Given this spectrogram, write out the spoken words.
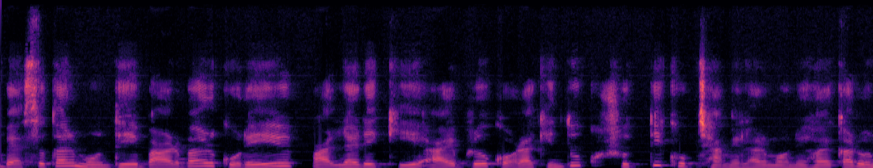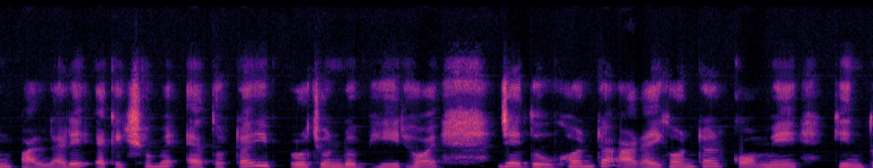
ব্যস্ততার মধ্যে বারবার করে পার্লারে গিয়ে আইব্রো করা কিন্তু সত্যি খুব ঝামেলার মনে হয়। কারণ পার্লারে এক এক সময় এতটাই প্রচণ্ড ভিড় হয় যে দু ঘণ্টা আড়াই ঘণ্টার কমে কিন্তু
